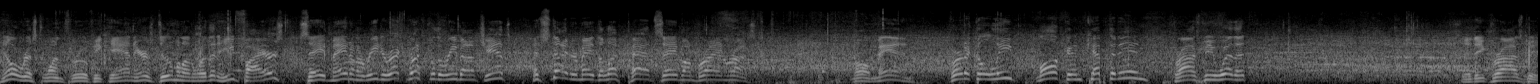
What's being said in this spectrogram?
He'll wrist one through if he can. Here's Dumoulin with it. He fires. Save made on a redirect. Rust for the rebound chance. And Schneider made the left pad save on Bryan Rust. Oh, man. Vertical leap. Malkin kept it in. Crosby with it. Sidney Crosby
